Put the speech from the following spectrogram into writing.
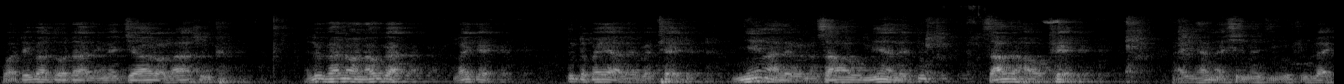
ဟိုဒိဗ္ဗသောတာအနေနဲ့ကြားတော့လားအလူခန်းအလူခန်းတော်နောက်ကလိုက်တဲ့သူတပည့်ရလည်းပဲထည့်တယ်မြင်းကလည်းပဲမစားဘူးမြင်းကလည်းသူစားတဲ့ဟာကိုထည့်တယ်အဲဒီဟန်အရှင်ကြီးကိုလှူလိုက်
